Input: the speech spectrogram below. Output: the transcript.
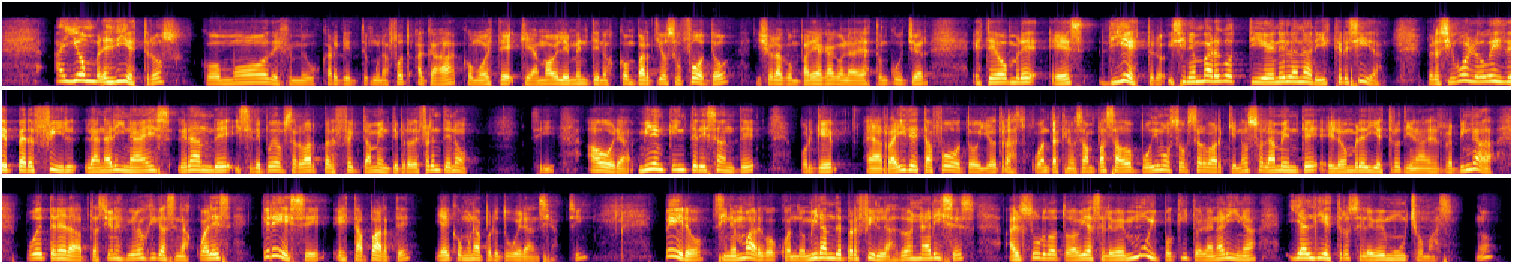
Hay hombres diestros, como, déjenme buscar que tengo una foto acá, como este que amablemente nos compartió su foto, y yo la comparé acá con la de Aston Kutcher, este hombre es diestro y sin embargo tiene la nariz crecida. Pero si vos lo ves de perfil, la narina es grande y se le puede observar perfectamente, pero de frente no. ¿sí? Ahora, miren qué interesante, porque a raíz de esta foto y otras cuantas que nos han pasado, pudimos observar que no solamente el hombre diestro tiene nariz repingada, puede tener adaptaciones biológicas en las cuales crece esta parte y hay como una protuberancia. ¿sí? Pero, sin embargo, cuando miran de perfil las dos narices, al zurdo todavía se le ve muy poquito la narina y al diestro se le ve mucho más.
